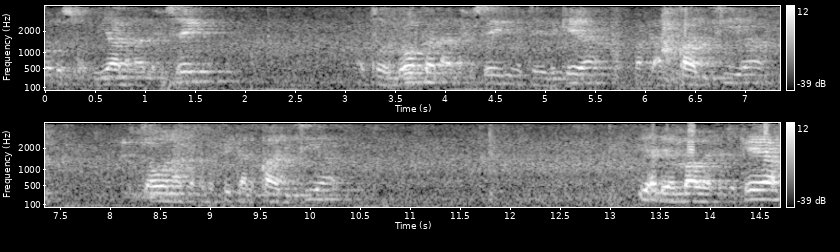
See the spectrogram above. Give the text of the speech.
walioswaliana na al-Hussein wataondoka na al-Hussein wataelekea mpaka al-Qadisiyya taona atakapofika al-Qadisiyya yale ambayo yatatokea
